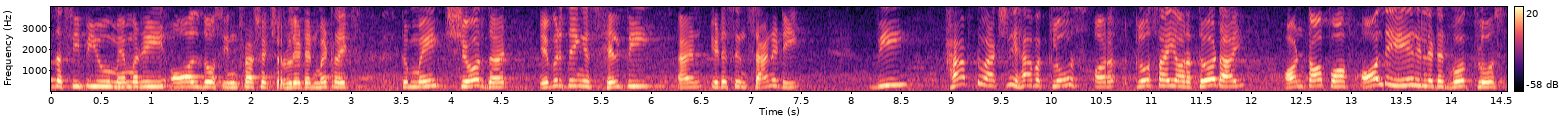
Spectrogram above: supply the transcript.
the CPU, memory, all those infrastructure related metrics to make sure that everything is healthy and it is in sanity, we have to actually have a close or a close eye or a third eye on top of all the AI related workflows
